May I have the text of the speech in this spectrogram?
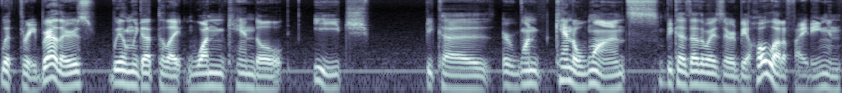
with three brothers, we only got to light one candle each because, or one candle once, because otherwise there would be a whole lot of fighting, and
